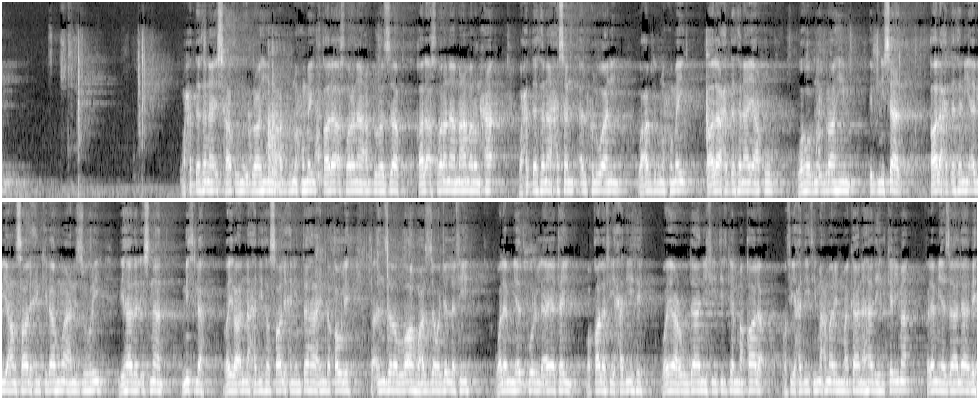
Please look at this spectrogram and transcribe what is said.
وحدثنا إسحاق بن إبراهيم وعبد بن حميد قال أخبرنا عبد الرزاق قال أخبرنا معمر حاء وحدثنا حسن الحلواني وعبد بن حميد قال حدثنا يعقوب وهو ابن إبراهيم ابن سعد قال حدثني أبي عن صالح كلاهما عن الزهري بهذا الإسناد مثله غير أن حديث صالح انتهى عند قوله فأنزل الله عز وجل فيه ولم يذكر الآيتين وقال في حديثه ويعودان في تلك المقالة وفي حديث معمر مكان هذه الكلمة فلم يزالا به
